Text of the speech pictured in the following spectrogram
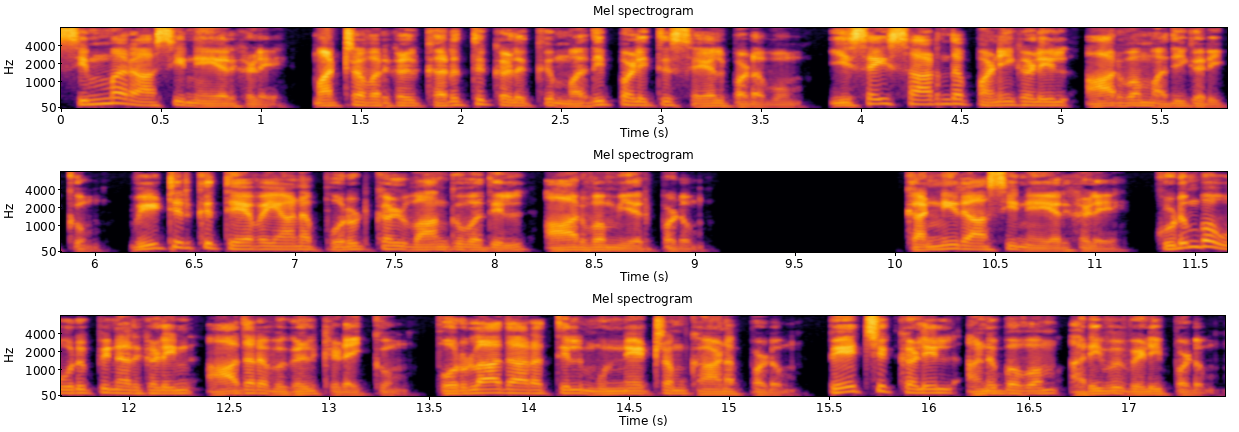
சிம்ம ராசி நேயர்களே மற்றவர்கள் கருத்துக்களுக்கு மதிப்பளித்து செயல்படவும் இசை சார்ந்த பணிகளில் ஆர்வம் அதிகரிக்கும் வீட்டிற்கு தேவையான பொருட்கள் வாங்குவதில் ஆர்வம் ஏற்படும். கன்னிராசி நேயர்களே குடும்ப உறுப்பினர்களின் ஆதரவுகள் கிடைக்கும் பொருளாதாரத்தில் முன்னேற்றம் காணப்படும் பேச்சுக்களில் அனுபவம் அறிவு வெளிப்படும்.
